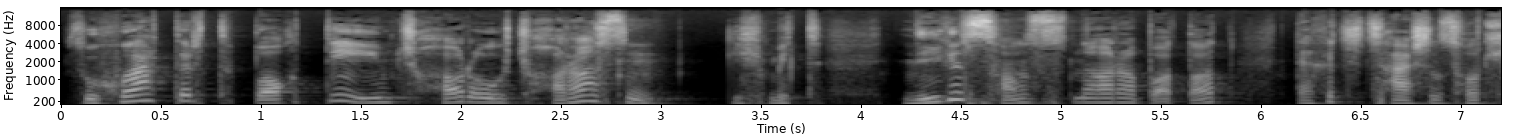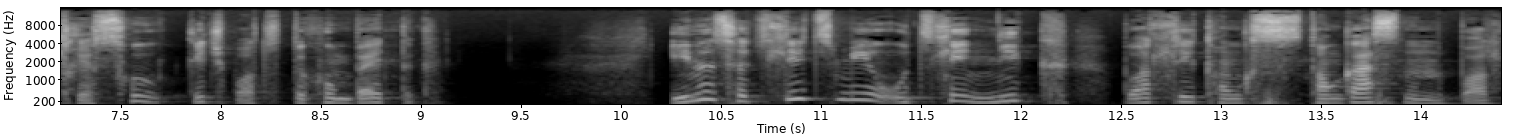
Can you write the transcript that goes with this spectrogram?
Сүхбаатарт богдын эмч хор өгч хороосон гих мэт нэг л сонсноороо бодоод дахиж цааш нь судлах ёсгүй гэж боддог хүн байдаг. Энэ социализмын үзлийн нэг бодлыг тунгас тунгаас нь бол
